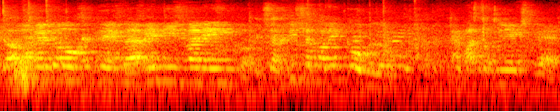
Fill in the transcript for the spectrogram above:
Dat werd ook gedicht, daar weet niet eens waar hij in komt. Ik zag Richard al inkomen lopen. Hij was toch niet expres?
